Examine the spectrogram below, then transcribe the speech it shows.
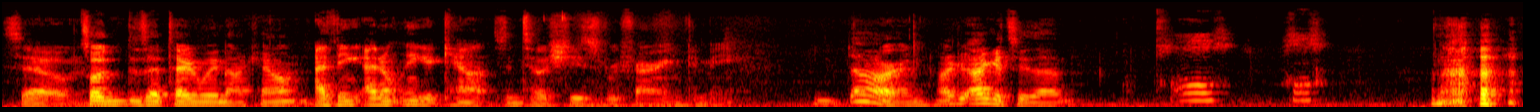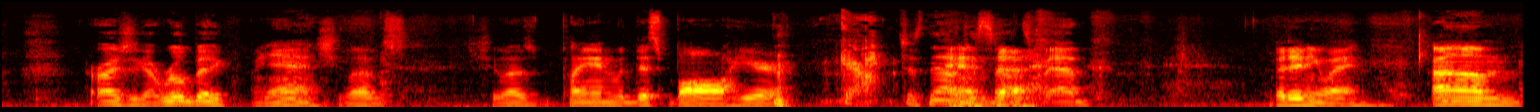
So So does that technically not count? I think I don't think it counts until she's referring to me. Right, I, I could see that. Her eyes just got real big. Yeah, she loves she loves playing with this ball here. God, just now it just And, uh, sounds bad. But anyway, um,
